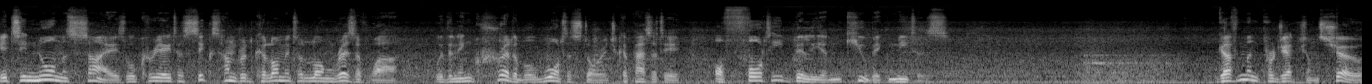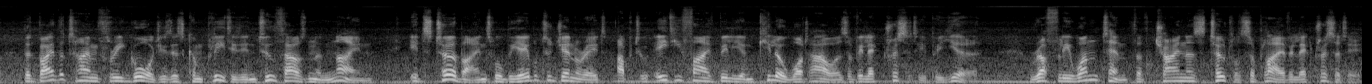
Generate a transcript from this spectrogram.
Its enormous size will create a 600 kilometer long reservoir with an incredible water storage capacity of 40 billion cubic meters. Government projections show that by the time Three Gorges is completed in 2009, its turbines will be able to generate up to 85 billion kilowatt hours of electricity per year, roughly one-tenth of China's total supply of electricity.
